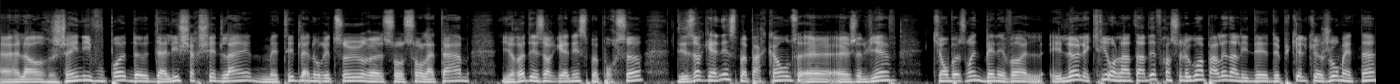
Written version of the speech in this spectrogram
Euh, alors gênez-vous pas de- d'aller chercher de l'aide, mettez de la nourriture euh, sur sur la table. Il y aura des organismes pour ça. Des organismes par contre, euh, Geneviève, qui ont besoin de bénévoles. Et là, le cri, on l'entendait, François Legault en parlait dans les, de- depuis quelques jours maintenant,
